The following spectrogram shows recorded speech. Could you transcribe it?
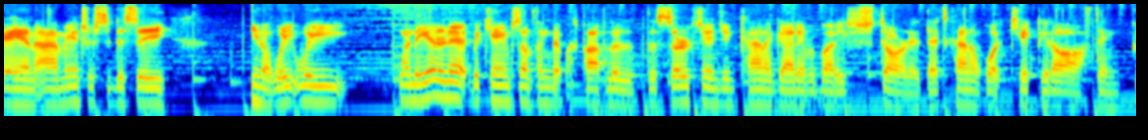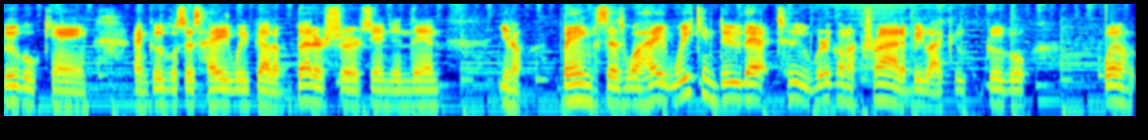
And I'm interested to see, you know, we, we when the internet became something that was popular, the search engine kind of got everybody started. That's kind of what kicked it off. Then Google came, and Google says, "Hey, we've got a better search engine." than, you know, Bing says, "Well, hey, we can do that too. We're going to try to be like Google." Well,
